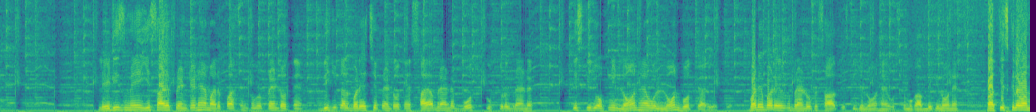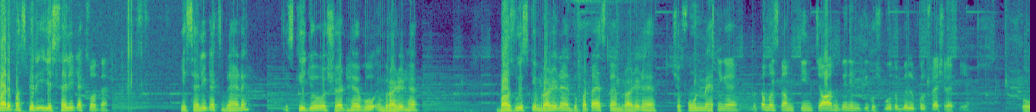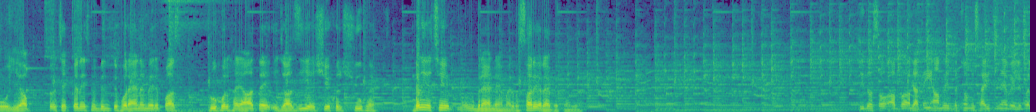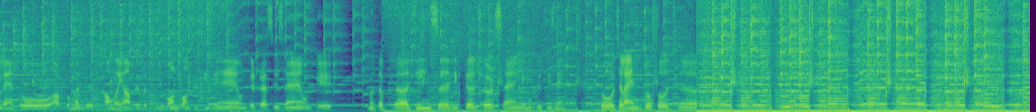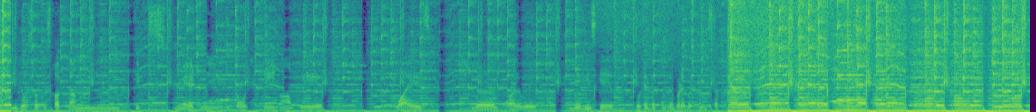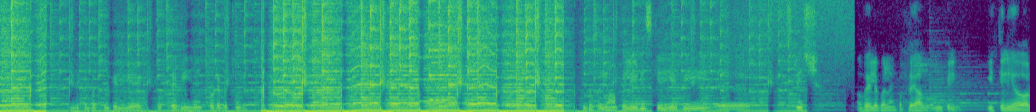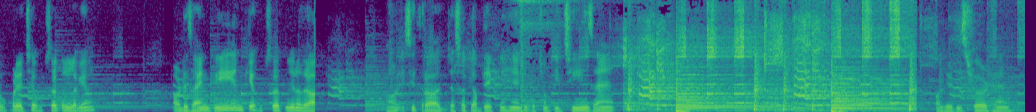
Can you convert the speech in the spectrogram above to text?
लेडीज़ में ये सारे प्रिंटेड हैं, हमारे पास इनके ऊपर प्रिंट होते हैं। डिजिटल बड़े अच्छे प्रिंट होते हैं। साया ब्रांड है, बहुत खूबसूरत ब्रांड है। इसकी जो अपनी लोन है, वो लोन बहुत प्यारी होती है। बड़े बड़े ब्रांडों के साथ इसकी जो लोन है, उसके मुकाबले की लोन है। बाकी इसके अलावा हमारे पास फिर ये सैली टैक्स होता है। ये सैली टैक्स ब्रांड है। इसकी जो शर्ट है, वो एम्ब्रॉयड है। बाजू इसके एम्ब्रॉयड है, दुपट्टा इसका एम्ब्रॉयड है, शफून में है कम अज़ कम तीन चार दिन इनकी खुशबू तो बिल्कुल फ्रेश रहती है। तो ये आप चेक करें, इसमें बिनते हुरैन है मेरे पास रूह हयात है, इजाजी है शेख शू है। बड़े अच्छे ब्रांड हैं हमारे पास, सारे अरेबिक हैं ये। जी दोस्तों, अब जाते हैं यहाँ पे, बच्चों की सारी चीज़ें अवेलेबल हैं तो आपको मैं दिखाऊँगा यहाँ पे बच्चों की कौन कौन सी चीज़ें हैं, उनके ड्रेसेस हैं, उनके मतलब जीन्स निक्कर शर्ट्स हैं, ये मुख्य चीज़ें। तो चलाएँ दोस्तों जी दोस्तों, इस वक्त हम सिक्स मिनट में हैं। यहाँ पे बॉयज़ गर्ल्स और बेबीज़ के छोटे बच्चों के, बड़े बच्चों के सब। देखिए बच्चों के लिए कुत्ते भी हैं, छोटे बच्चों के। दोस्तों, यहाँ पे लेडीज़ के लिए भी स्टिच अवेलेबल हैं कपड़े आप उनके लिए, ईद के लिए और बड़े अच्छे खूबसूरत कलर लगे हैं। और डिज़ाइन भी इनके खूबसूरत मुझे नज़र आ और इसी तरह जैसा कि आप देखते हैं कि बच्चों की जीन्स हैं। और लेडीज़ शर्ट हैं।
